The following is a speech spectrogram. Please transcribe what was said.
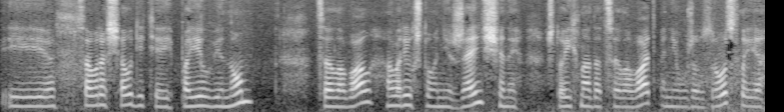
и совращал детей, поил вином, целовал, говорил, что они женщины, что их надо целовать, они уже взрослые.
